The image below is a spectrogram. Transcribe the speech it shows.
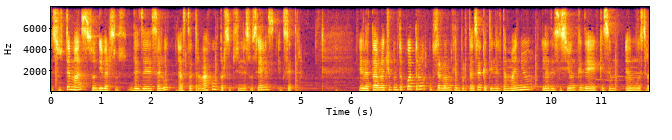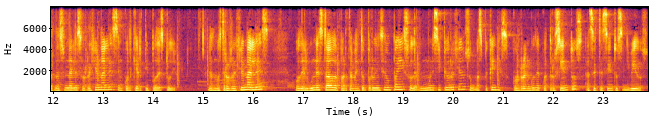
Sus temas son diversos, desde salud hasta trabajo, percepciones sociales, etc. En la tabla 8.4 observamos la importancia que tiene el tamaño, la decisión que de que se hagan muestras nacionales o regionales en cualquier tipo de estudio. Las muestras regionales o de algún estado, departamento, provincia de un país o de algún municipio o región son más pequeñas, con rango de 400 a 700 individuos.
